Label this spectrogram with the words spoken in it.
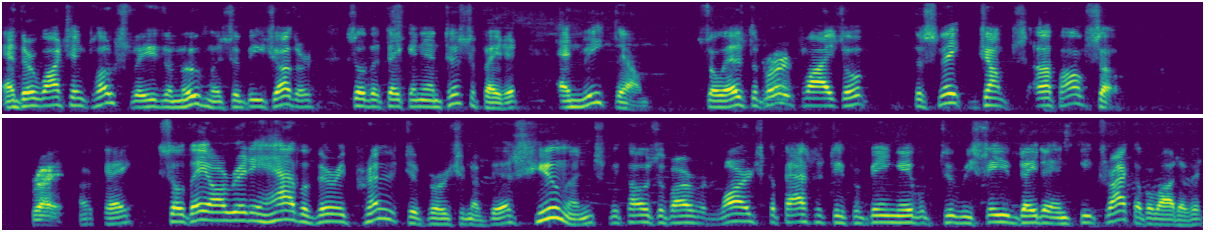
and they're watching closely the movements of each other so that they can anticipate it and meet them. So as the bird flies up, the snake jumps up also. Right. Okay, So they already have a very primitive version of this. Humans, because of our large capacity for being able to receive data and keep track of a lot of it,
